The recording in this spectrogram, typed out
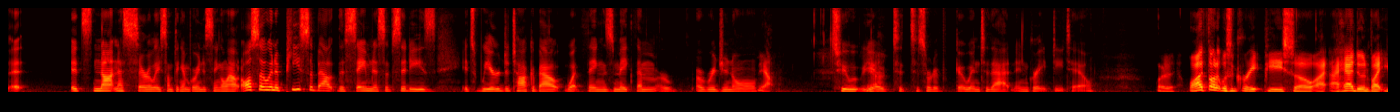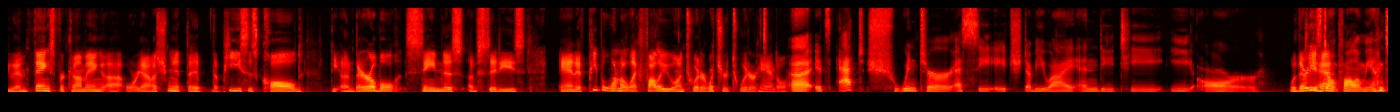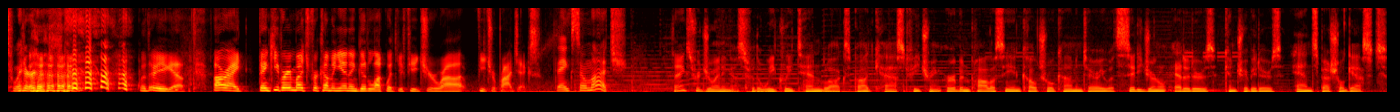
it's not necessarily something I'm going to single out. Also, in a piece about the sameness of cities, it's weird to talk about what things make them or, original. Yeah. To you know, to, to sort of go into that in great detail. Well, I thought it was a great piece, so I, I had to invite you in. Thanks for coming, uh, Oriana Schwindt. The, the piece is called "The Unbearable Sameness of Cities." And if people want to like follow you on Twitter, what's your Twitter handle? Uh, it's at Schwindter, S C H W I N D T E R. well, there Please you have. don't follow me on Twitter. Well, there you go. All right. Thank you very much for coming in, and good luck with your future uh, future projects. Thanks so much. Thanks for joining us for the weekly 10 Blocks podcast featuring urban policy and cultural commentary with City Journal editors, contributors, and special guests.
